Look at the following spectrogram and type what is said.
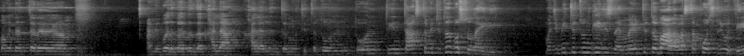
मग नंतर आम्ही बर्गर बर्गर खाला. खाल्यानंतर मग तिथं दोन दोन तीन तास तर मी तिथंच बसून राहिली. म्हणजे मी तिथून गेलीच नाही. मी तिथं बारा वाजता पोचली होती.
